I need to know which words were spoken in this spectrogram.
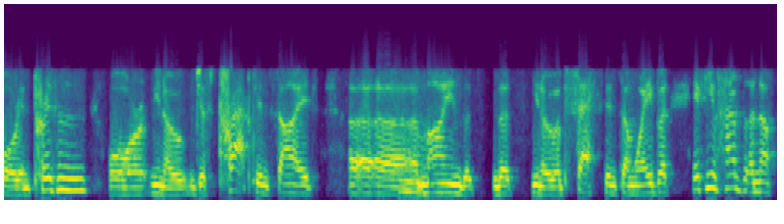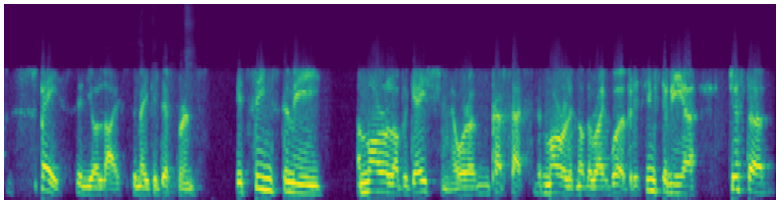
or in prison, or you know, just trapped inside uh, mm. a mind that's that's you know obsessed in some way. But if you have enough space in your life to make a difference, it seems to me a moral obligation, or a, perhaps that's the moral is not the right word, but it seems to me a, just a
